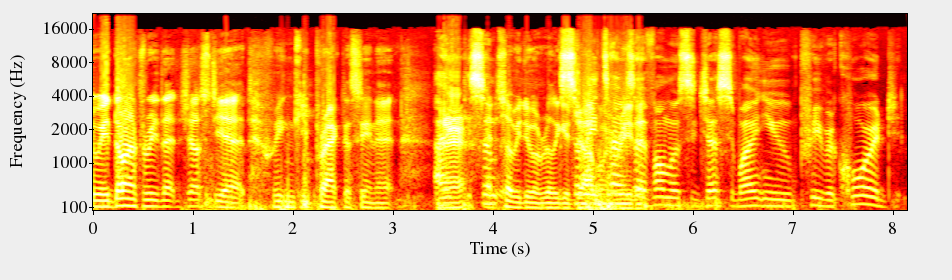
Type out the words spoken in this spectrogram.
Don't worry, we don't have to read that just yet. We can keep practicing it. I, Alright. some, and so we do a really good so job many when we times read I've it. almost suggested why don't you pre-record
